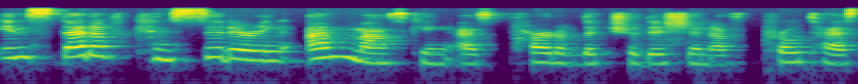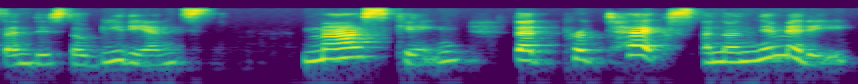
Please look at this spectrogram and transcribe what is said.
instead of considering unmasking as part of the tradition of protest and disobedience, masking that protects anonymity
